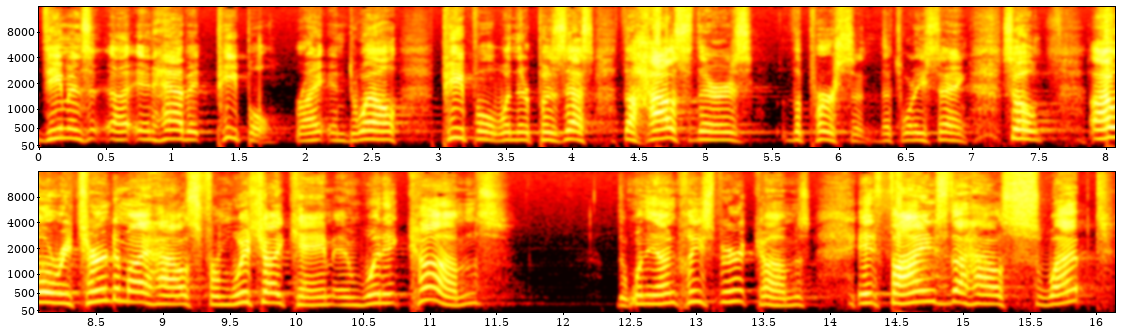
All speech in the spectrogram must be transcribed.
demons uh, inhabit people, right? And dwell people when they're possessed. The house there's the person. That's what he's saying. So I will return to my house from which I came, and when it comes, when the unclean spirit comes, it finds the house swept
